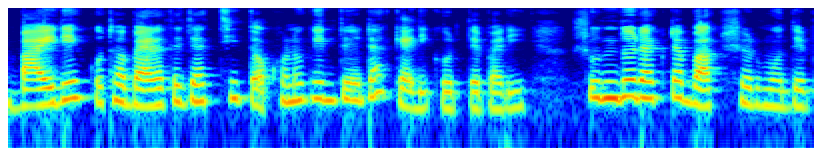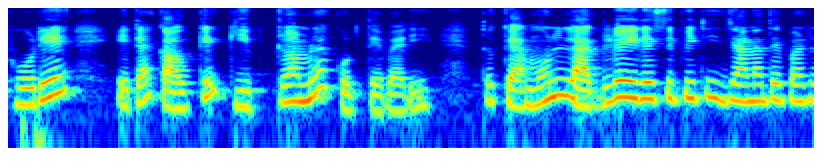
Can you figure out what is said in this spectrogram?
বাইরে কোথাও বেড়াতে যাচ্ছি তখনও কিন্তু এটা ক্যারি করতে পারি। সুন্দর একটা বাক্সর মধ্যে ভরে এটা কাউকে গিফটও আমরা করতে পারি। তো কেমন লাগল এই রেসিপিটি জানাতে পারো?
